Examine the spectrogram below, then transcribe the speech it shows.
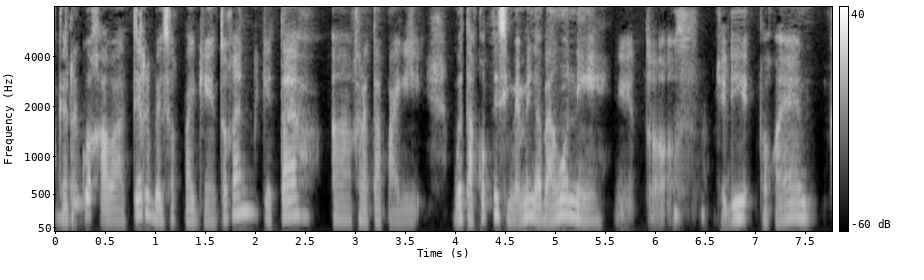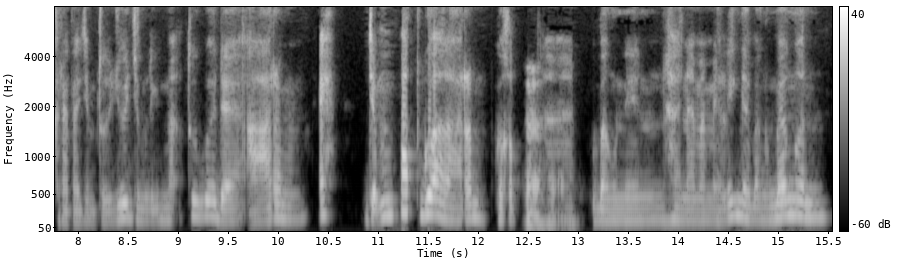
Karena gue khawatir besok paginya itu kan kita uh, kereta pagi. Gue takut nih si Meme nggak bangun nih, gitu. Jadi pokoknya kereta jam 7, jam 5 tuh gue udah alarm. Eh, jam 4 gue alarm. Gue ke gue bangunin Hana sama Meli nggak bangun-bangun.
